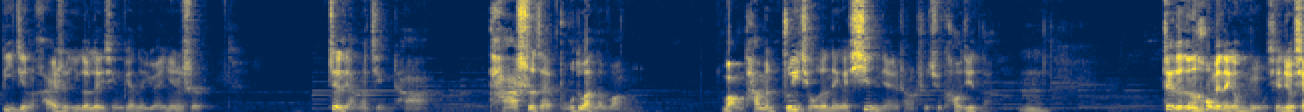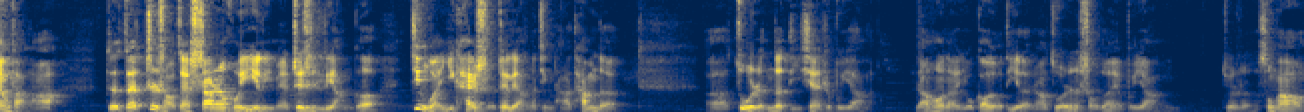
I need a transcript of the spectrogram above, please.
毕竟还是一个类型片的原因是，这两个警察，他是在不断的往往他们追求的那个信念上是去靠近的。嗯这个跟后面那个母亲就相反了啊！这在至少在《杀人回忆》里面，这是两个，尽管一开始这两个警察他们的呃做人的底线是不一样的，然后呢有高有低的，然后做人的手段也不一样，就是宋康昊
